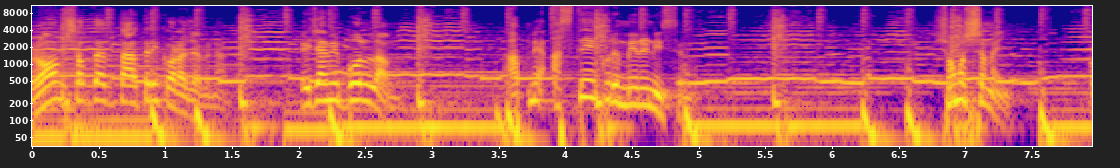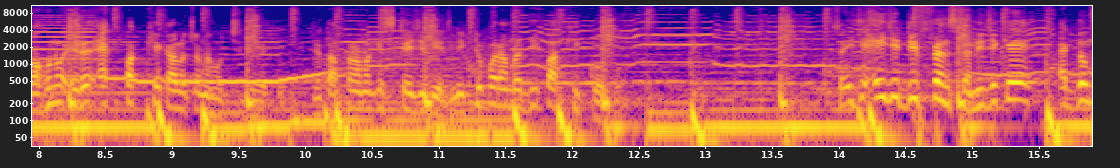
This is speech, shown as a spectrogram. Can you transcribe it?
রং শব্দ তাড়াতাড়ি করা যাবে না। এই যে আমি বললাম, আপনি আস্তে করে মেনে নিচ্ছেন সমস্যা নাই। কখনো এটা একপাক্ষিক আলোচনা হচ্ছে যেহেতু যেহেতু আপনারা আমাকে স্টেজে দিয়েছেন। একটু পরে আমরা দ্বিপাক্ষিক করব। এই যে এই যে ডিফারেন্সটা নিজেকে একদম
